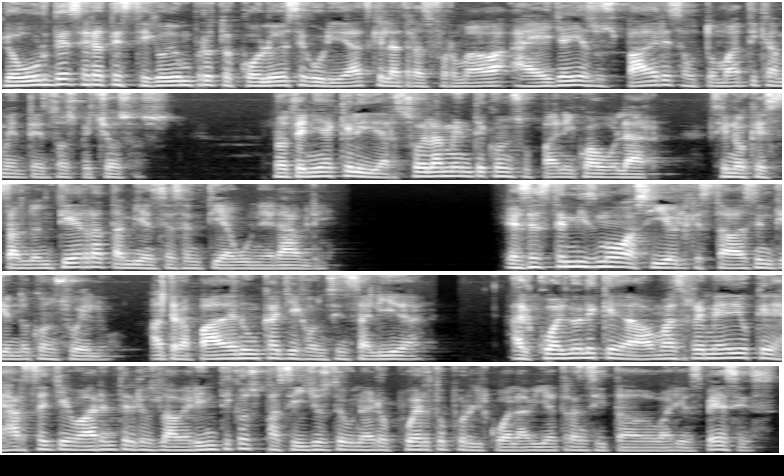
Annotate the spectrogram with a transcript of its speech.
Lourdes era testigo de un protocolo de seguridad que la transformaba a ella y a sus padres automáticamente en sospechosos. No tenía que lidiar solamente con su pánico a volar, sino que estando en tierra también se sentía vulnerable. Es este mismo vacío el que estaba sintiendo Consuelo, atrapada en un callejón sin salida, al cual no le quedaba más remedio que dejarse llevar entre los laberínticos pasillos de un aeropuerto por el cual había transitado varias veces,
